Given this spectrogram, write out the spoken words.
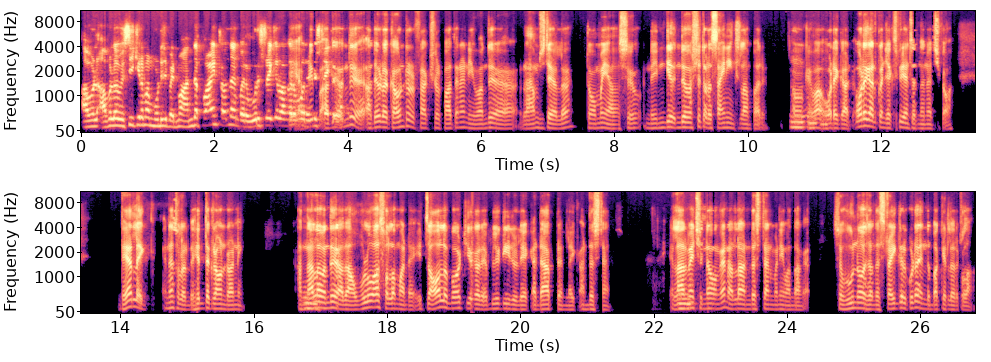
அவ்வளவு அவ்வளவு சீக்கிரமா முடிஞ்சு போயிடுமா? அந்த பாயிண்ட்ல வந்து நம்ம ஒரு ஸ்ட்ரைக்கர் வாங்குறப்போ ரெண்டு ஸ்ட்ரைக்கர் வந்து அதோட கவுண்டர் ஃபேக்சுவல் பார்த்தேன்னா நீ வந்து ராம்ஸ்டேல டொமையாசு இந்த இந்திய இந்த வருஷத்தோட சைனிங்ஸ் எல்லாம் பாரு ஓகேவா ஓடேகார்ட் ஓடேகார்ட் கொஞ்சம் எக்ஸ்பீரியன்ஸ் இருந்ததுன்னு வச்சுக்கோ. தேர் லைக் என்ன சொல்றது? ஹிட் த கிரவுண்ட் ரன்னிங் அதனால வந்து அது அவ்வளவா சொல்ல மாட்டேன். It's all about your ability to like adapt and like understand எல்லாருமே சின்னவங்க நல்லா அண்டர்ஸ்டாண்ட் பண்ணி வந்தாங்க. ஸோ ஹூ நோஸ் அந்த ஸ்ட்ரைக்கர் கூட இந்த பக்கெட்ல இருக்கலாம்.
